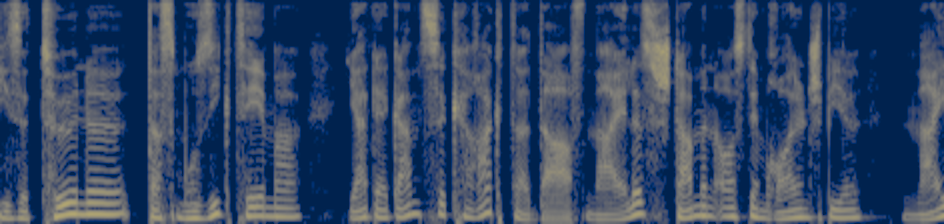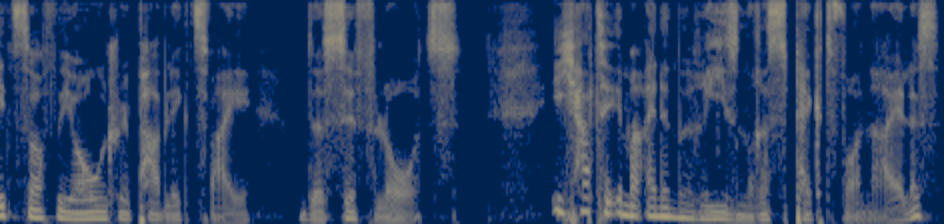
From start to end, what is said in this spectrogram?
Diese Töne, das Musikthema, ja der ganze Charakter Darth Nihilus stammen aus dem Rollenspiel Knights of the Old Republic 2, The Sith Lords. Ich hatte immer einen Riesenrespekt vor Nihilus,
